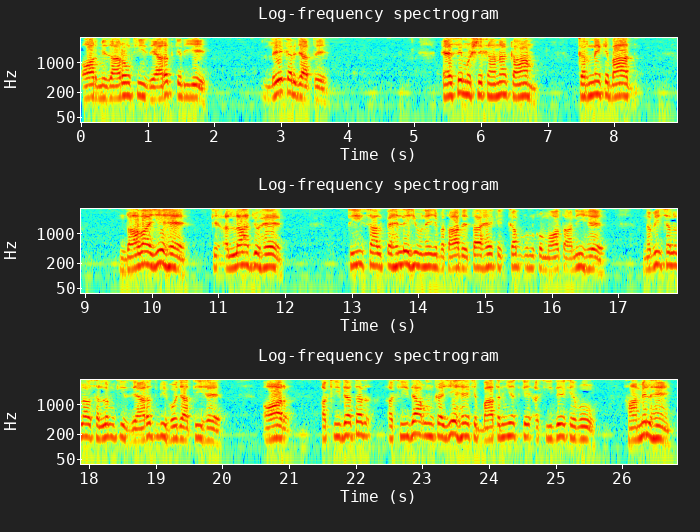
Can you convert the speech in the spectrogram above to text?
और मज़ारों की जियारत के लिए लेकर जाते। ऐसे मुशरकाना काम करने के बाद दावा यह है कि अल्लाह जो है तीस साल पहले ही उन्हें यह बता देता है कि कब उनको मौत आनी है। नबी सल्लल्लाहु अलैहि वसल्लम की जियारत भी हो जाती है और अकीदतर अकीदा उनका यह है कि बातनीत के अकीदे के वो हामिल हैं।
